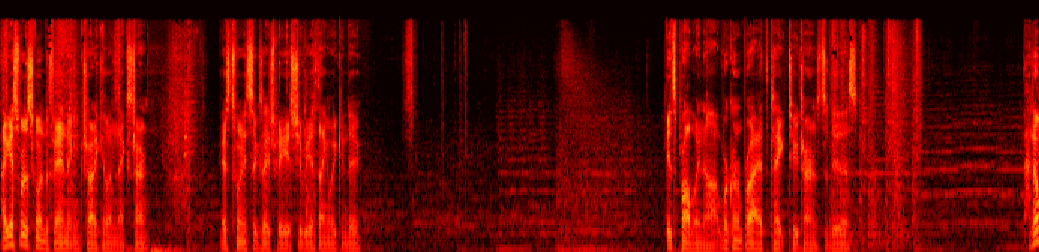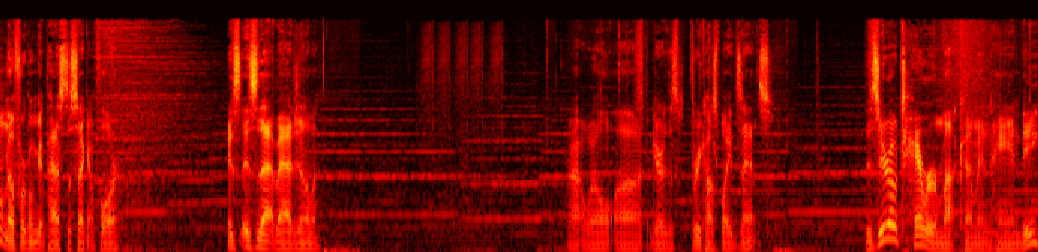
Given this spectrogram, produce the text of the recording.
I guess we're just going to defend and try to kill him next turn. It's 26 HP. It should be a thing we can do. It's probably not. We're going to probably have to take two turns to do this. I don't know if we're going to get past the second floor. It's, it's that bad, gentlemen. Alright, well, uh, get rid of this three cost blade dance. The Zero Terror might come in handy.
